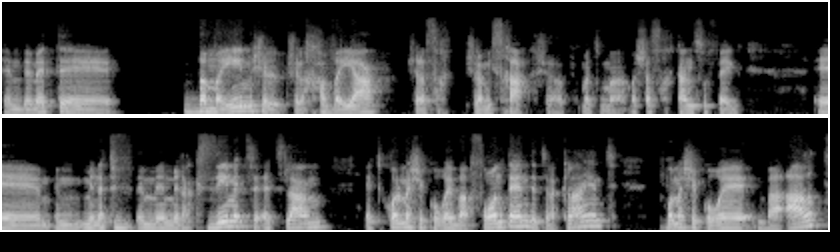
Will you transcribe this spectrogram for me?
הם באמת אה, במאים של, של החוויה של, השח, של המשחק, של מה, מה שהשחקן סופג. הם, מנתב, הם מרכזים אצ, אצלם את כל מה שקורה ב front-end, אצל ה client, כל מה שקורה ב art,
